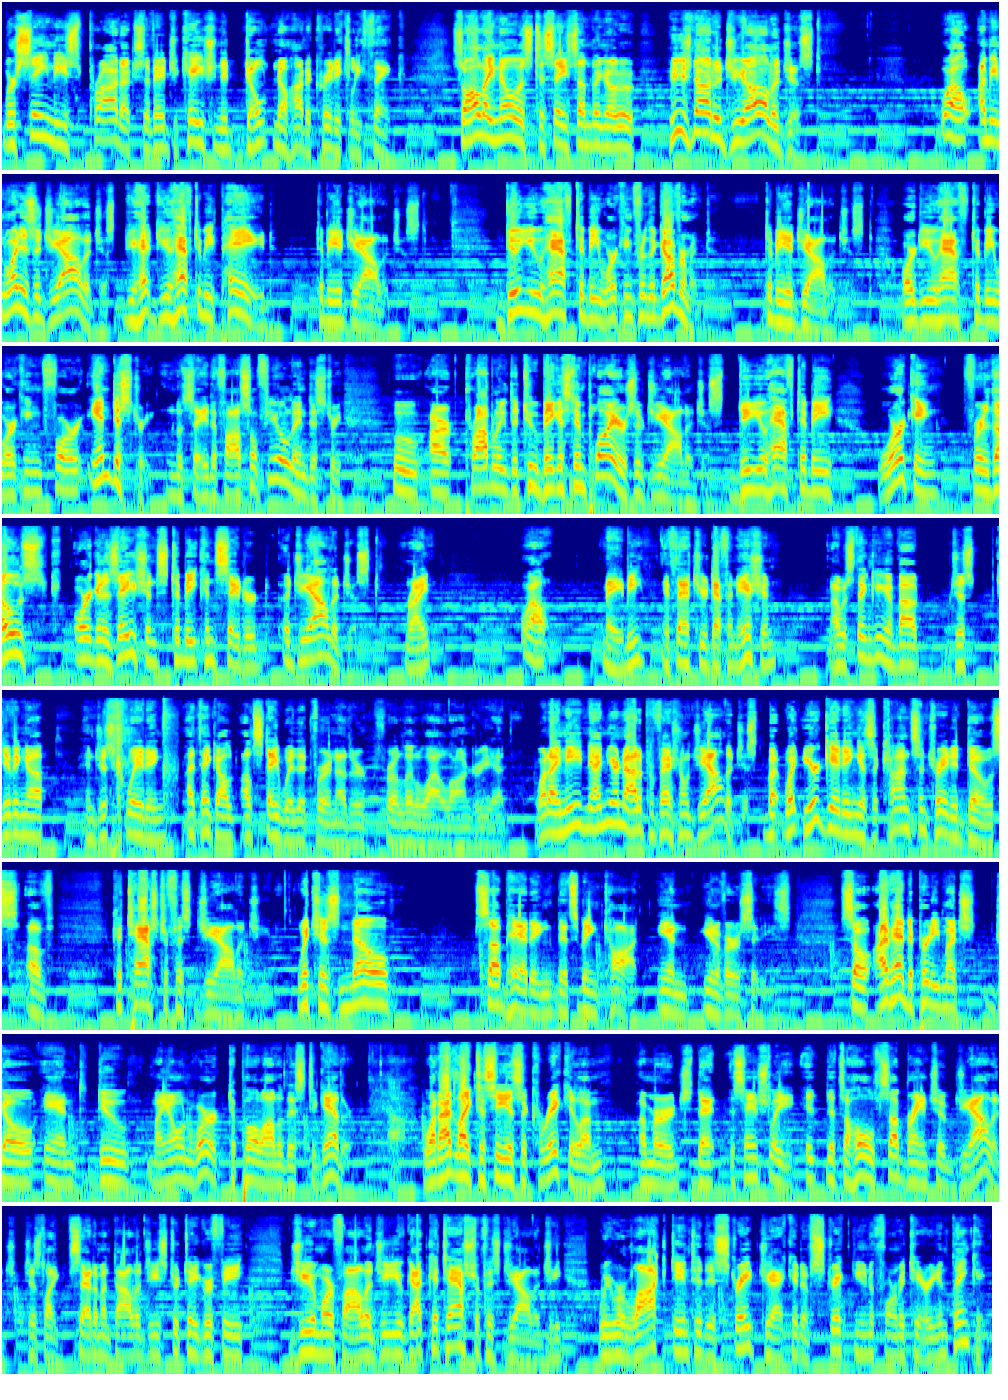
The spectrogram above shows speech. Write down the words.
we're seeing these products of education that don't know how to critically think. So all they know is to say something, oh, he's not a geologist. Well, I mean, what is a geologist? Do you, ha- do you have to be paid to be a geologist? Do you have to be working for the government to be a geologist? Or do you have to be working for industry, let's say the fossil fuel industry, who are probably the two biggest employers of geologists? Do you have to be working for those organizations to be considered a geologist, right? Well, maybe, if that's your definition. I was thinking about just giving up and just quitting. I think I'll, I'll stay with it for another, for a little while longer yet. What I need, and you're not a professional geologist, but what you're getting is a concentrated dose of catastrophist geology, which is no subheading that's being taught in universities. So I've had to pretty much go and do my own work to pull all of this together. Oh. What I'd like to see is a curriculum emerge that essentially it, it's a whole sub branch of geology, just like sedimentology, stratigraphy, geomorphology. You've got catastrophist geology. We were locked into this straitjacket of strict uniformitarian thinking.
